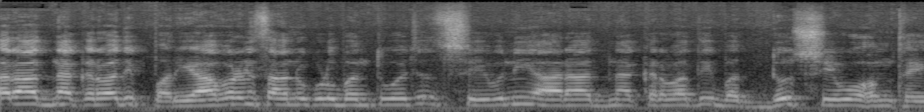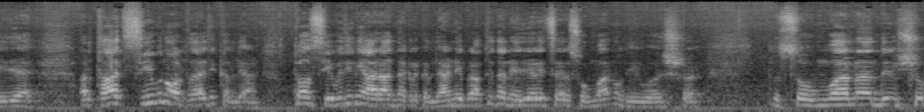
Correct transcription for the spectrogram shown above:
આરાધના કરવાથી પર્યાવરણ સાનુકૂળ બનતું હોય છે. શિવની આરાધના કરવાથી બધું જ શિવોહમ થઈ જાય. અર્થાત શિવનો અર્થ છે કલ્યાણ. તો શિવની આરાધના કલ્યાણની પ્રાપ્તિ થાય જ્યારે સોમવારનો દિવસ છે. તો સોમવારના દિવસે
